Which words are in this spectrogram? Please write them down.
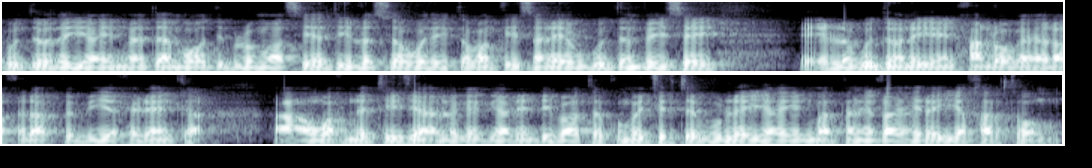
ku doodayaa in maadaama oo diblomaasiyadii la soo waday tobankii sane ee ugu dambeysay lagu doonaya in xal looga helo khilaafka biyo xidheenka aan wax natiijaha laga gaadhin dhibaato kuma jirta buu leeyahay in markani qaahire iyo khartoum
